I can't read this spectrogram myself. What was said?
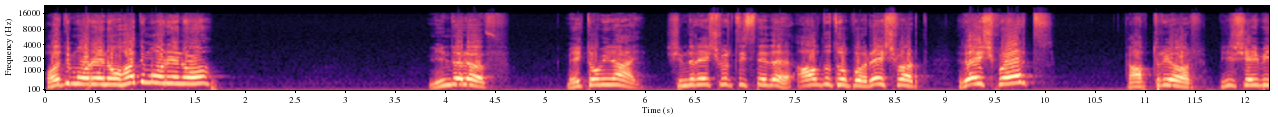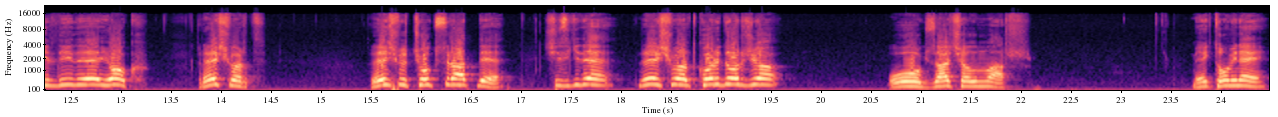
Hadi Moreno, hadi Moreno. Lindelöf. McTominay. Şimdi Rashford istedi. Aldı topu. Rashford. Rashford. Kaptırıyor. Bir şey bildiği de yok. Rashford. Rashford çok süratli. Çizgide Rashford koridorcu. Oo güzel çalımlar. McTominay.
